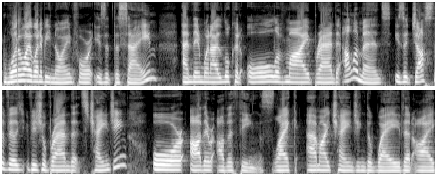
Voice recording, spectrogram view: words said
what do I want to be known for? Is it the same? And then when I look at all of my brand elements, is it just the visual brand that's changing? Or are there other things? Like, am I changing the way that I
